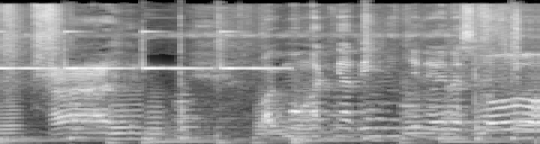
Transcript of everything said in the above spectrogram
Ay, wag mo ngat-ngatin yung chinelas ko.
